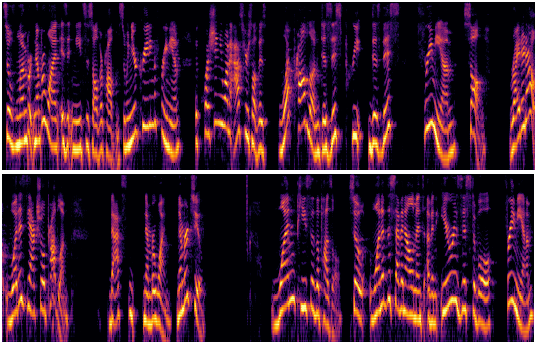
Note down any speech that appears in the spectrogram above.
So number number 1 is it needs to solve a problem. So when you're creating a freemium, the question you want to ask yourself is what problem does this pre does this freemium solve? Write it out. What is the actual problem? That's number 1. Number 2, one piece of the puzzle. So, one of the seven elements of an irresistible freemium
